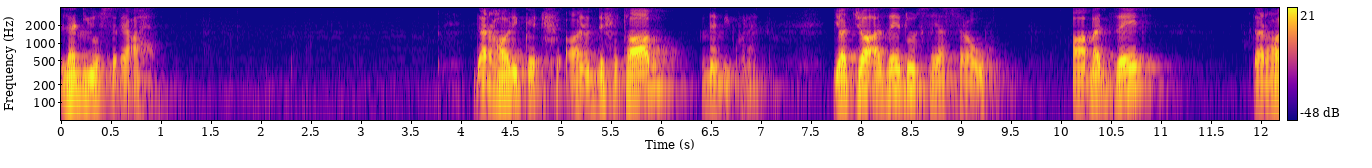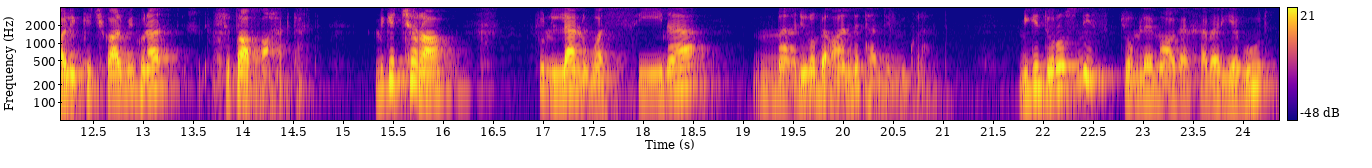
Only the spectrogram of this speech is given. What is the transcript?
لن یسرعه. در حالی که آینده شتاب نمی کند یا جا زیدون سیسرعه آمد زید در حالی که چکار می کند شتاب خواهد کرد. میگه چرا؟ چون لن و سینه معنی رو به آینده تبدیل می‌کنند. میگه درست نیست. جمله ما اگر خبریه بود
